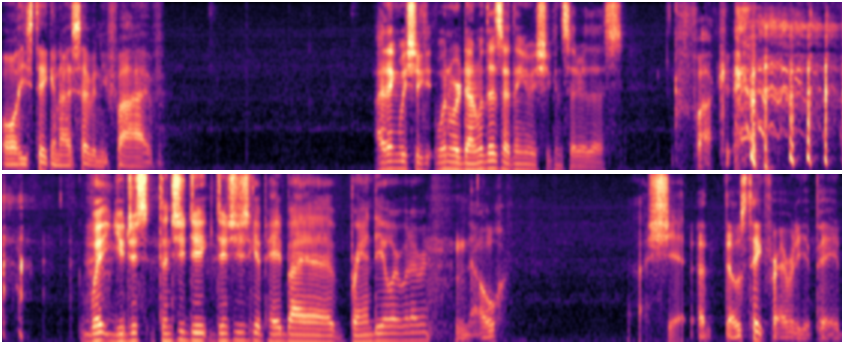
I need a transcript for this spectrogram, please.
Oh, he's taking I seventy five. I think we should. When we're done with this, I think we should consider this. Fuck. Wait, you just didn't you do? Didn't you just get paid by a brand deal or whatever? no, Ah, shit. Uh, those take forever to get paid.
